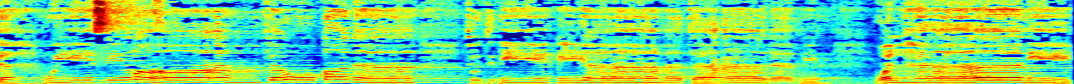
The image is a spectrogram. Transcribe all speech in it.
تهوي سراء فوقنا تدني قيامة عالم والهاني.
